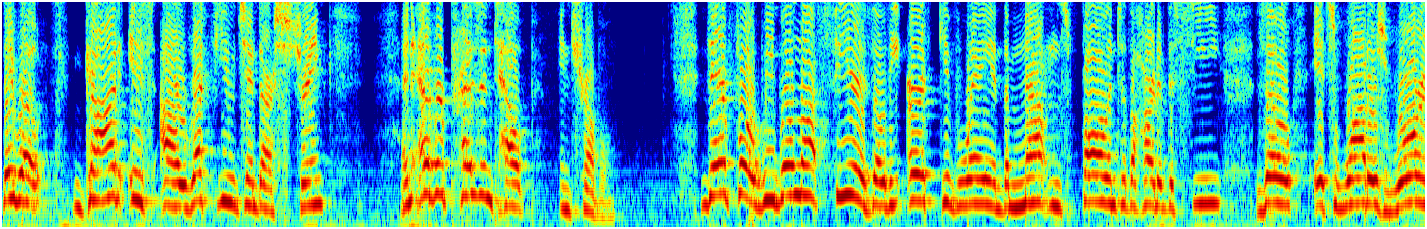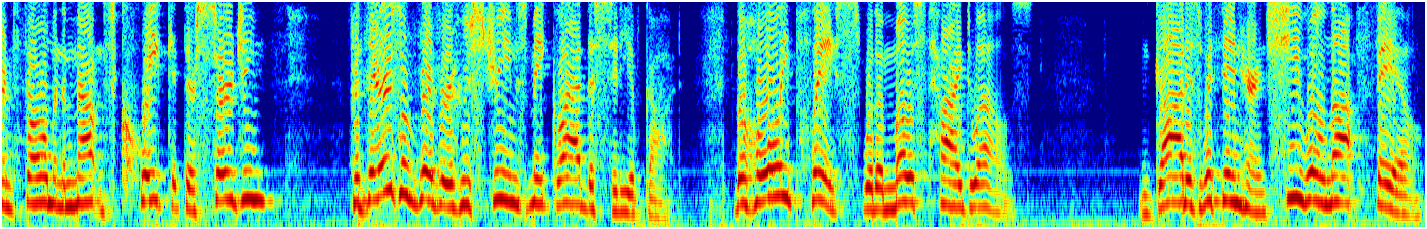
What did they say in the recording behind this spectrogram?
They wrote, God is our refuge and our strength, an ever present help in trouble. Therefore, we will not fear though the earth give way and the mountains fall into the heart of the sea, though its waters roar and foam and the mountains quake at their surging. For there is a river whose streams make glad the city of God, the holy place where the Most High dwells. God is within her, and she will not fail.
